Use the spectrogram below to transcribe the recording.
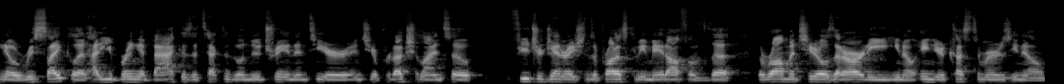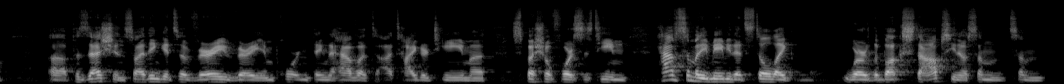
you know recycle it, how do you bring it back as a technical nutrient into your into your production line so future generations of products can be made off of the the raw materials that are already you know in your customers you know uh, possession. So I think it's a very very important thing to have a, a tiger team, a special forces team, have somebody maybe that's still like where the buck stops. You know, some some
